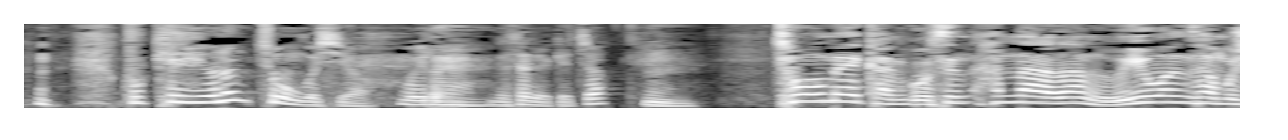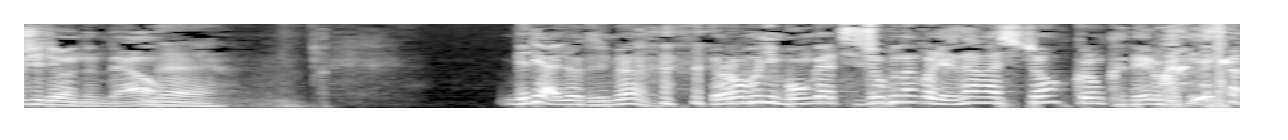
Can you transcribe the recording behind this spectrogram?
국회의원은 좋은 곳이요. 뭐 이런 네. 메시지였겠죠? 음. 처음에 간 곳은 한나라당 의원 사무실이었는데요. 네. 미리 알려드리면 여러분이 뭔가 지저분한 걸 예상하시죠? 그럼 그대로 갑니다.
